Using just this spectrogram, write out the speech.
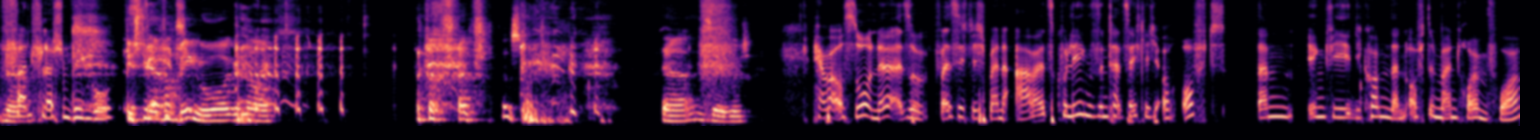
Ja. Pfandflaschen-Bingo. Wir spielen einfach Bingo, genau. ja, sehr gut. Ja, aber auch so, ne? Also, weiß ich nicht, meine Arbeitskollegen sind tatsächlich auch oft dann irgendwie, die kommen dann oft in meinen Träumen vor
